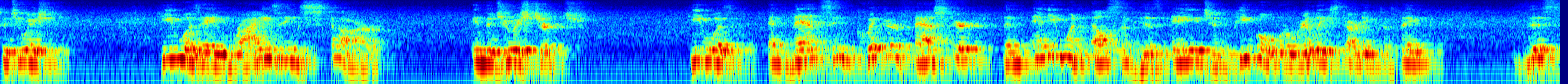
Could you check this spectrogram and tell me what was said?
situation. He was a rising star in the Jewish church. He was advancing quicker, faster than anyone else of his age, and people were really starting to think this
